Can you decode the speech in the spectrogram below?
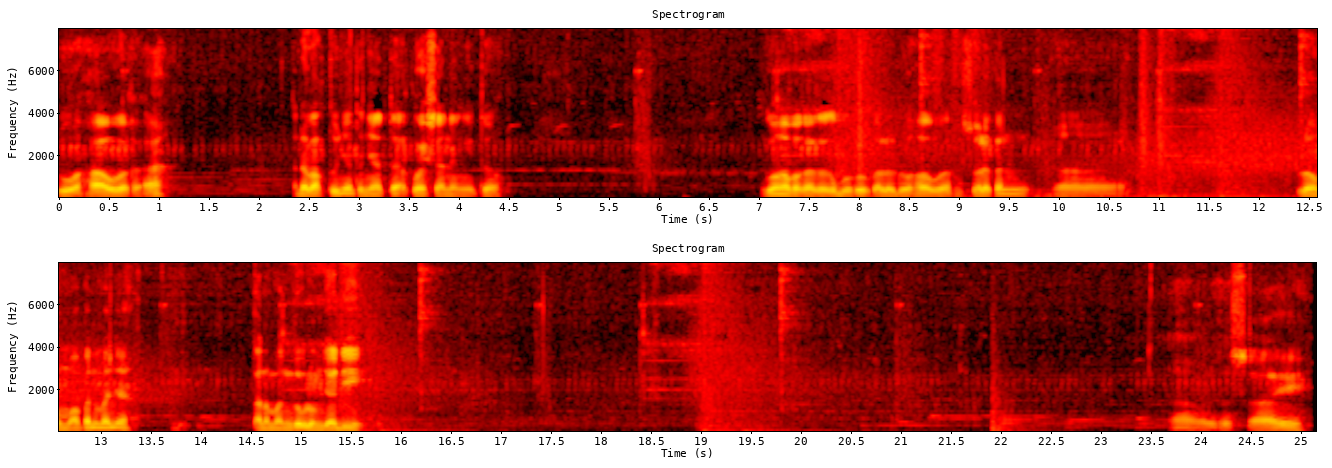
dua hour. Ah ada waktunya ternyata question yang itu. Gue nggak bakal keburu kalau dua hour. Soalnya kan uh, belum apa namanya tanaman gue belum jadi. Nah udah selesai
